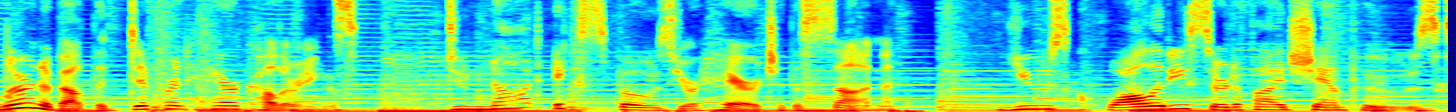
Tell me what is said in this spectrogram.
Learn about the different hair colorings. Do not expose your hair to the sun. Use quality certified shampoos.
